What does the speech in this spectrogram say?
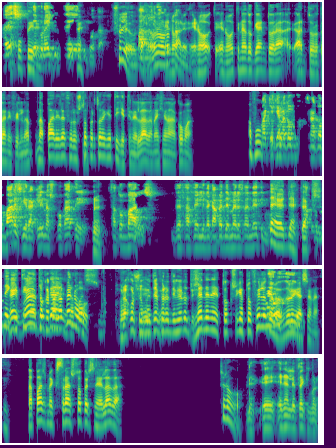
χθες Αφού πήρε. Δεν προέκυπτε τίποτα. Σου λέω, τα, Πάνω. ρο- Εννο, ρωτάνε. εννοώ, εννοώ ότι να τον κάνει τώρα, αν το ρωτάνε οι φίλοι, να, να πάρει ελεύθερο στόπερ τώρα γιατί, για την Ελλάδα να έχει ένα ακόμα. Αφού. Μα και για να τον, να τον πάρεις, Ηρακλή, να σου πω κάτι. Ναι. Θα τον πάρεις. Δεν θα θέλει 15 μέρες να είναι έτοιμος. Ναι, ναι, εντάξει. Ναι, και Ε, τι μα, να το τον κάνει, καταλαβαίνω. να εγώ. πας- Βραχώ σου Ε, μετέφερα την ερώτηση. Ναι, ναι, ναι, το, για το φίλο Ναι, το λέω, όχι. δεν λέω για σένα. να πας με εξτρά στόπερ στην Ελλάδα; Ξέρω εγώ. Ναι, ε, ένα λεπτάκι μόνο.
